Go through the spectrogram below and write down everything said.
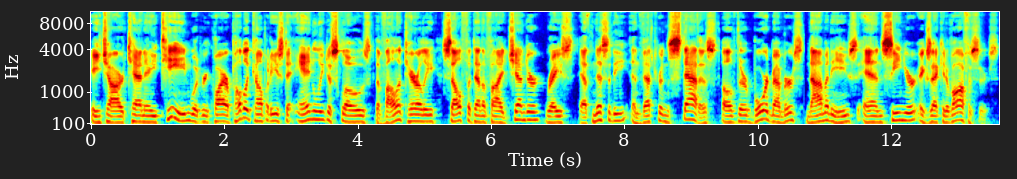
H.R. 1018 would require public companies to annually disclose the voluntarily self identified gender, race, ethnicity, and veteran status of their board members, nominees, and senior executive officers.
